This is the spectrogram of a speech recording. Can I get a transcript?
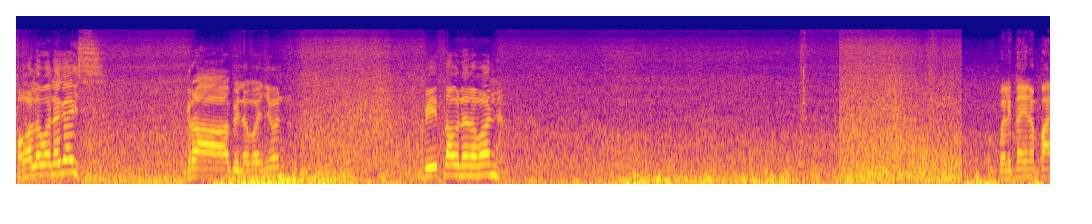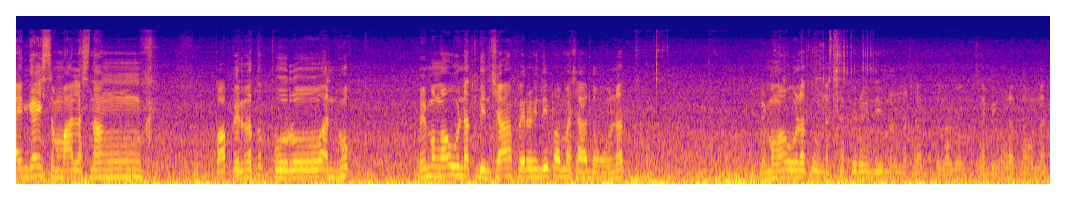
Pangalawa na guys. Grabe naman yun. Bitaw na naman. Magpalit tayo ng pain guys. Malas ng papir na to. Puro unhook. May mga unat din siya pero hindi pa masyadong unat. May mga unat-unat siya pero hindi man masyado talagang sabing unat na unat.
